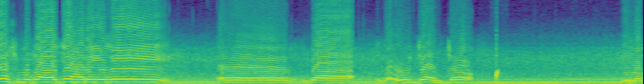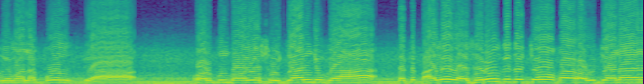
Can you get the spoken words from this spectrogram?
ya semoga aja hari ini eh nggak nggak hujan cok. Ini bagaimanapun ya walaupun bawahnya hujan juga tetap aja nggak seru gitu cok kalau kehujanan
